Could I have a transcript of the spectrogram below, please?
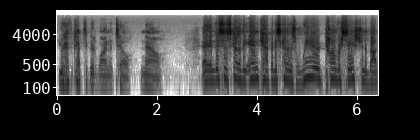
You have kept the good wine until now. And this is kind of the end cap, and it's kind of this weird conversation about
